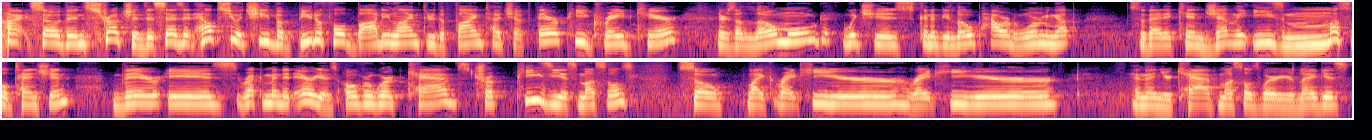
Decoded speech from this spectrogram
Alright, so the instructions it says it helps you achieve a beautiful body line through the fine touch of therapy grade care. There's a low mode, which is going to be low powered warming up so that it can gently ease muscle tension. There is recommended areas overworked calves, trapezius muscles, so like right here, right here, and then your calf muscles where your leg is.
